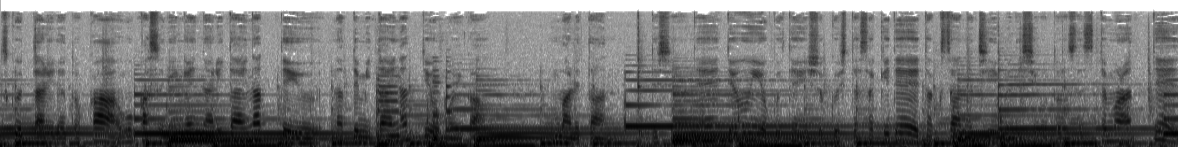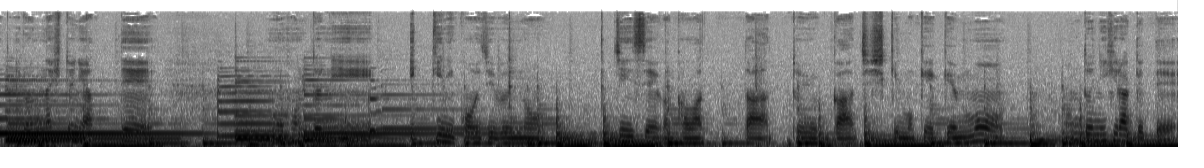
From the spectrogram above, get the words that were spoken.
作ったりだとか動かす人間になりたいなっていうなってみたいなっていう思いが生まれたんですよね。で運よく転職たくさんのチームで仕事をさせてもらっていろんな人に会ってもう本当に一気にこう自分の人生が変わったというか知識も経験も本当に開けて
